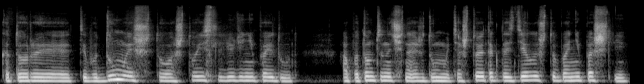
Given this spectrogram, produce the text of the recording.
которые ты вот думаешь, что а что, если люди не пойдут? А потом ты начинаешь думать, а что я тогда сделаю, чтобы они пошли?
